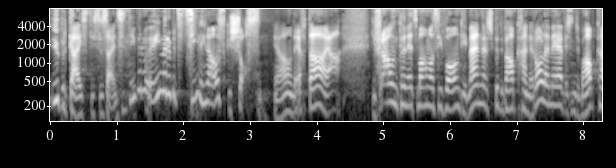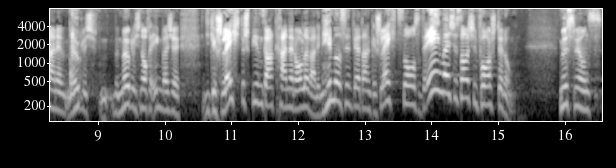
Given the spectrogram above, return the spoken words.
übergeistig zu sein. Sie sind immer, immer über das Ziel hinausgeschossen. Ja, und echt da, ja, die Frauen können jetzt machen, was sie wollen, die Männer spielen überhaupt keine Rolle mehr. Wir sind überhaupt keine, möglich, möglich noch irgendwelche, die Geschlechter spielen gar keine Rolle, weil im Himmel sind wir dann geschlechtslos oder irgendwelche solchen Vorstellungen. Müssen wir uns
